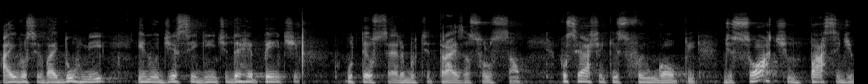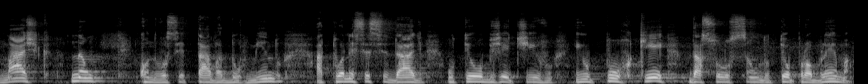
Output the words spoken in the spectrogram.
Aí você vai dormir e no dia seguinte, de repente, o teu cérebro te traz a solução. Você acha que isso foi um golpe de sorte, um passe de mágica? Não. Quando você estava dormindo, a tua necessidade, o teu objetivo e o porquê da solução do teu problema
